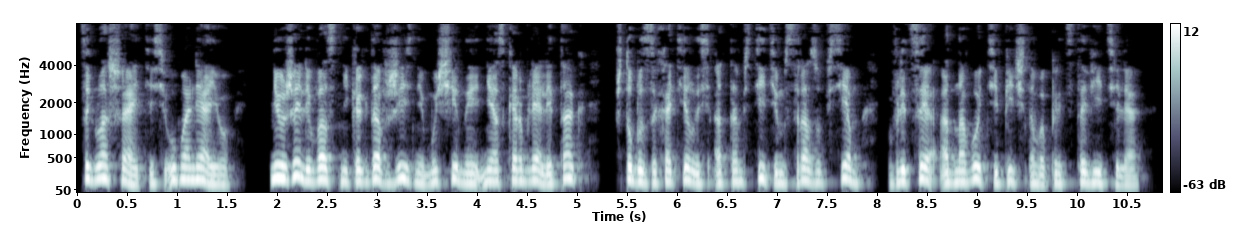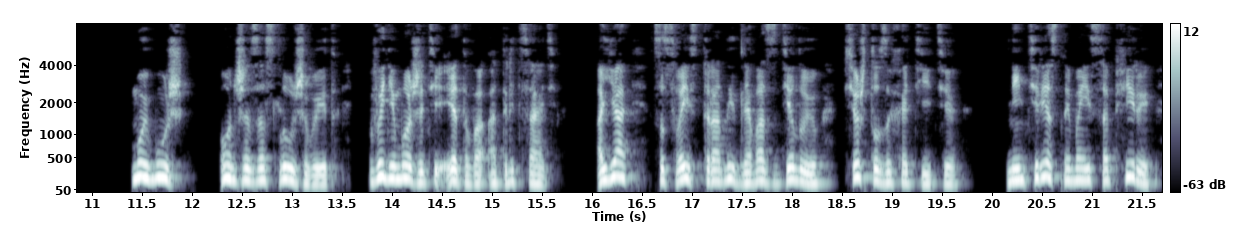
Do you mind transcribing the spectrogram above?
соглашайтесь, умоляю. Неужели вас никогда в жизни мужчины не оскорбляли так, чтобы захотелось отомстить им сразу всем в лице одного типичного представителя? Мой муж, он же заслуживает, вы не можете этого отрицать. А я со своей стороны для вас сделаю все, что захотите. Неинтересны мои сапфиры,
